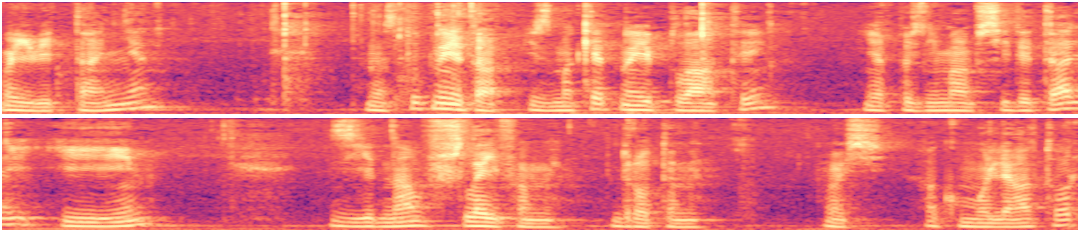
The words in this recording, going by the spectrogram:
Мої вітання. Наступний етап. Із макетної плати я познімав всі деталі і з'єднав шлейфами, дротами. Ось акумулятор.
